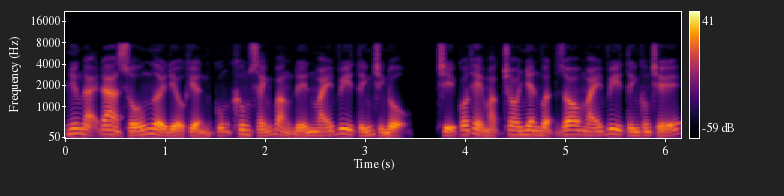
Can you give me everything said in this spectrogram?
nhưng đại đa số người điều khiển cũng không sánh bằng đến máy vi tính trình độ, chỉ có thể mặc cho nhân vật do máy vi tính khống chế,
